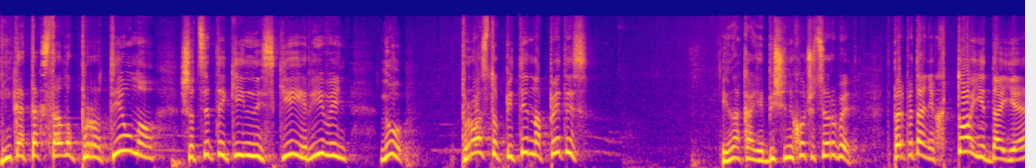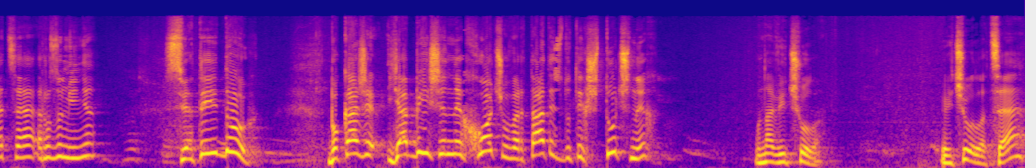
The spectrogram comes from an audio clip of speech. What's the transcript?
мені каже, так стало противно, що це такий низький рівень. Ну, просто піти напитись. І вона каже, я більше не хочу це робити. Тепер питання: хто їй дає це розуміння? Святий Дух. Бо каже, я більше не хочу вертатись до тих штучних. Вона відчула. Відчула це,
